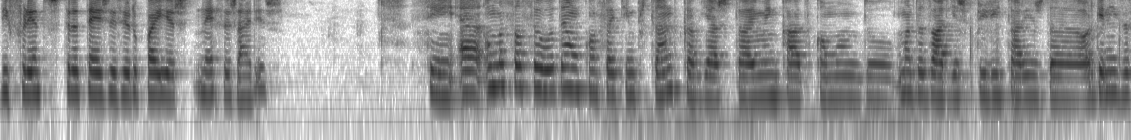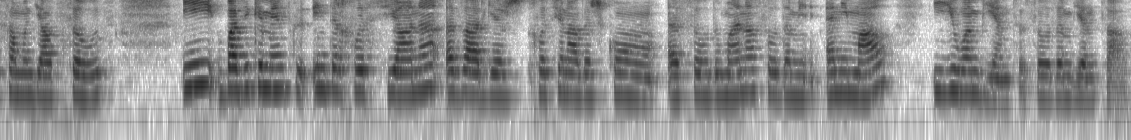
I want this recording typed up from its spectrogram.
diferentes estratégias europeias nessas áreas? Sim, eh, uma só saúde é um conceito importante que, aliás, está elencado como um do, uma das áreas prioritárias da Organização Mundial de Saúde e, basicamente, interrelaciona as áreas relacionadas com a saúde humana, a saúde animal e o ambiente, a saúde ambiental.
